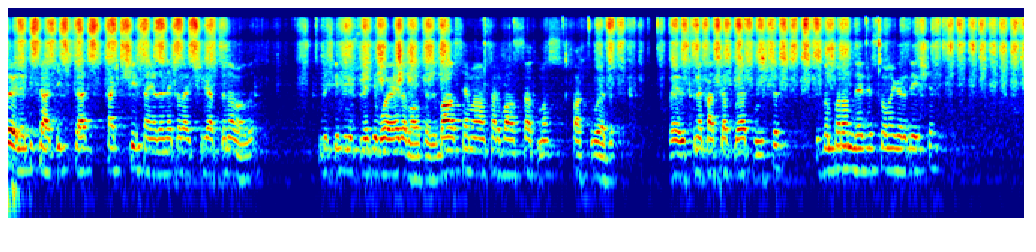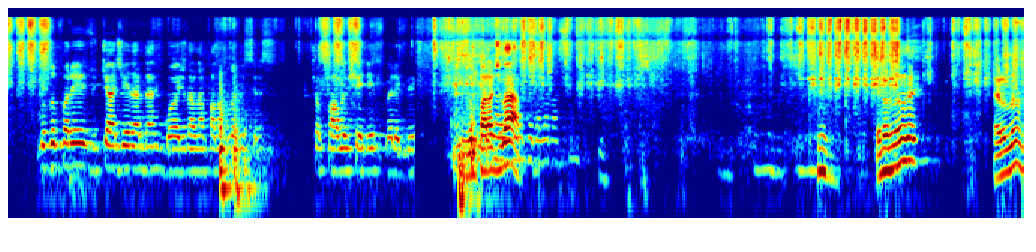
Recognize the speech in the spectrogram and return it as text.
Böyle bir saat, iki saat kaç kişiysen ya da ne kadar kişi yaptığına bağlı. Bisikletin üstündeki boyaya da bağlı tabii. Bazısı hemen atar, bazısı atmaz. Farklı boyadır. Ve üstüne kat kat boya atılmıştır. Zımparanın derecesi ona göre değişir. Bu zımparayı züccaciyelerden, boyacılardan falan bulabilirsiniz. Çok pahalı bir şey değil. Böyle büyük. Zımparacılar. Yoruldu mu? Yoruldu mu?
